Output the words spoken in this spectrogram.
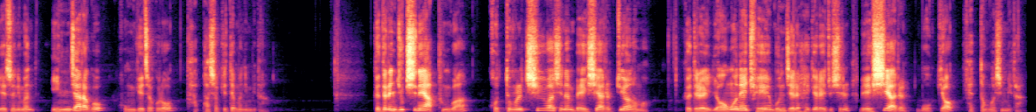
예수님은 인자라고 공개적으로 답하셨기 때문입니다. 그들은 육신의 아픔과 고통을 치유하시는 메시아를 뛰어넘어 그들의 영혼의 죄의 문제를 해결해 주실 메시아를 목격했던 것입니다.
